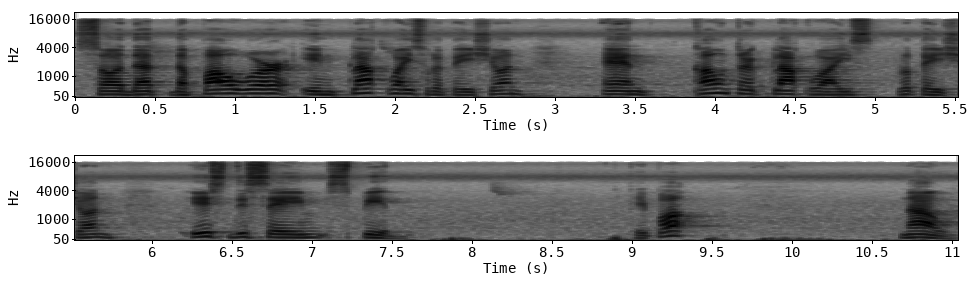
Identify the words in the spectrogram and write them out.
so that the power in clockwise rotation and counterclockwise rotation is the same speed. Okay po? Now,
